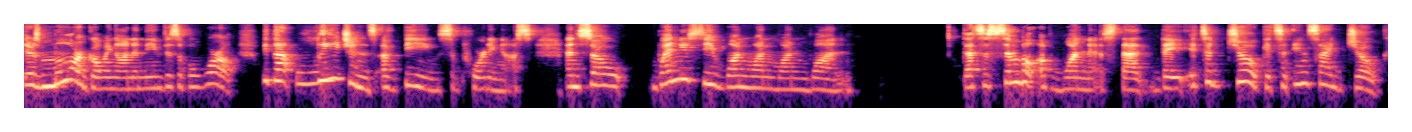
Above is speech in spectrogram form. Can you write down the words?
there's more going on in the invisible world. We've got legions of beings supporting us. And so when you see 1111, that's a symbol of oneness that they, it's a joke, it's an inside joke.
